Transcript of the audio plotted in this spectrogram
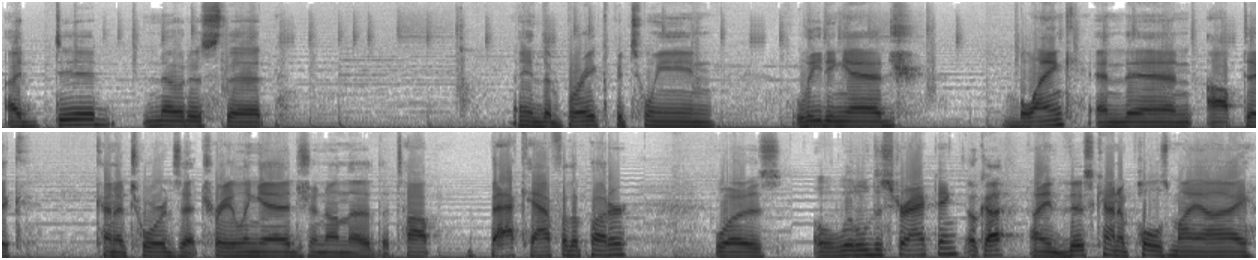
I did notice that I mean, the break between leading edge blank and then optic kind of towards that trailing edge and on the, the top back half of the putter was a little distracting. Okay. I mean, this kind of pulls my eye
